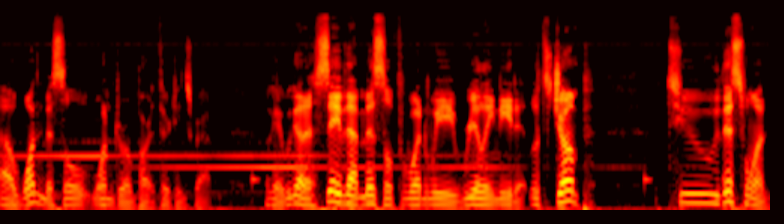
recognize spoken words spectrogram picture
Uh, one missile, one drone part, 13 scrap. Okay, we gotta save that missile for when we really need it. Let's jump to this one.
